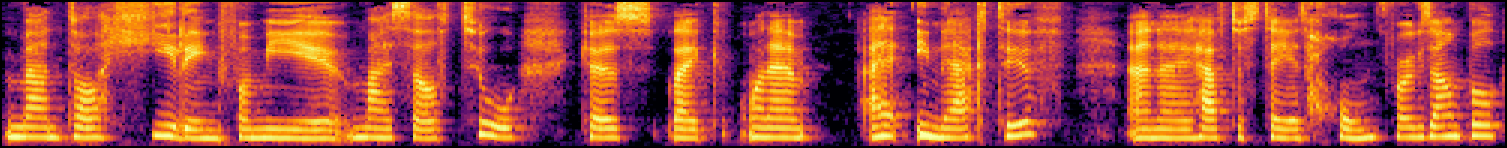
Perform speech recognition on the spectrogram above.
mental healing for me myself too because like when i'm inactive and i have to stay at home for example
